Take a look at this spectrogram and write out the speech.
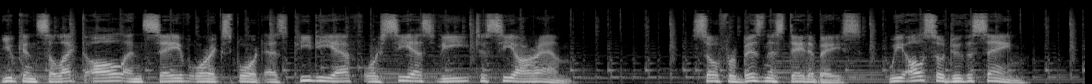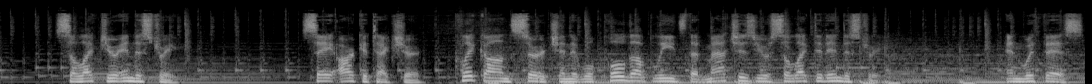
You can select all and save or export as PDF or CSV to CRM. So for business database, we also do the same. Select your industry. Say architecture, click on search and it will pull up leads that matches your selected industry. And with this,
